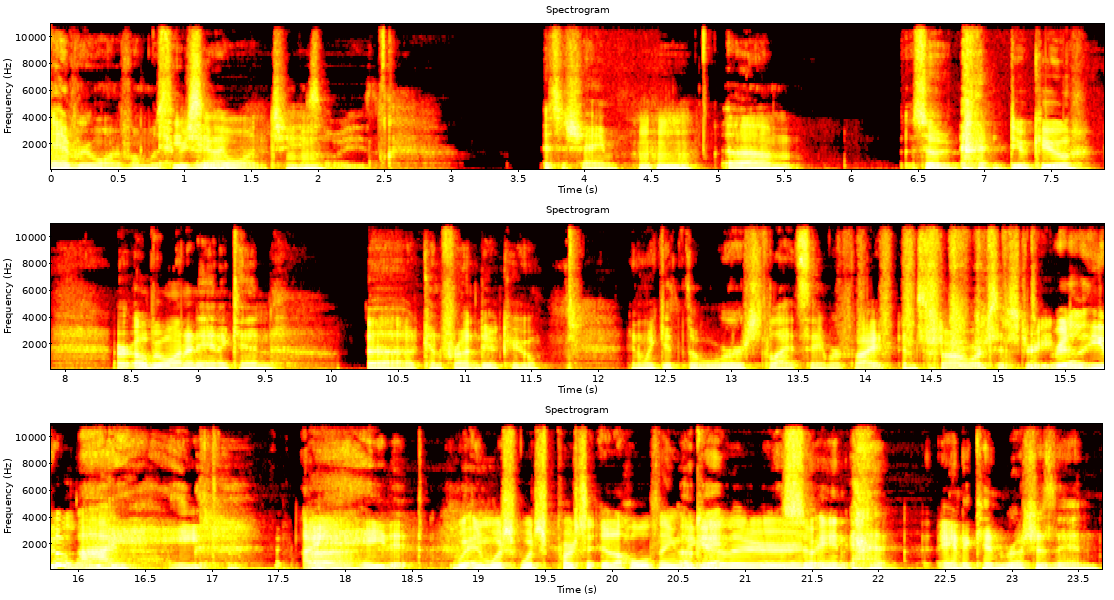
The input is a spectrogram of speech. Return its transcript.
every one of them was Every CGI. single one. Jeez Mhm. It's a shame. hmm Um, so Dooku or Obi Wan and Anakin uh, confront Dooku, and we get the worst lightsaber fight in Star Wars history. Really, you don't like I it? hate, I Uh, hate it. And which which parts? The whole thing Okay, together? Or? So An- Anakin rushes in,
